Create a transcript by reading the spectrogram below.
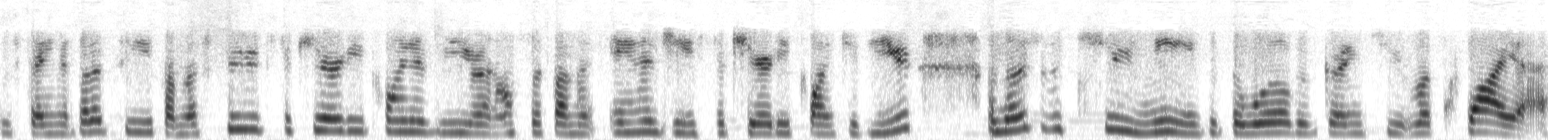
sustainability from a food security point of view and also from an energy security point of view. And those are the two needs that the world is going to require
